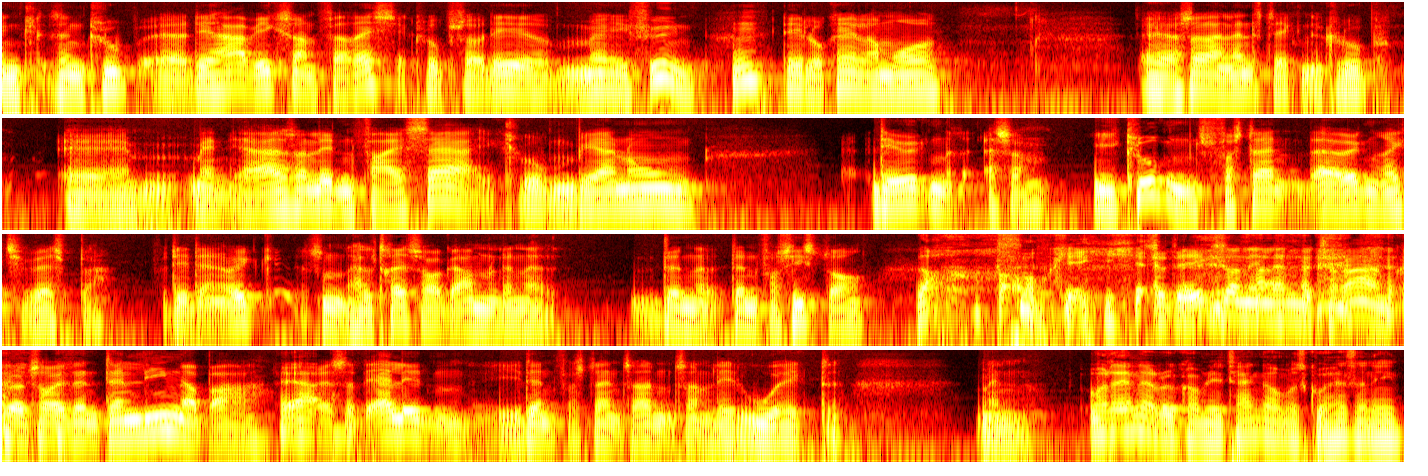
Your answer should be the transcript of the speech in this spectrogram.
en, sådan en klub, øh, det har vi ikke sådan en Fredericia-klub, så det er med i Fyn, Mm. det er lokalområdet, øh, og så er der en landstækkende klub. Øh, men jeg er sådan lidt en farisær i klubben, vi er nogen, det er jo ikke en, altså i klubbens forstand, der er jo ikke en rigtig Vespa, fordi den er jo ikke sådan 50 år gammel, den er, den er, den fra sidste år. Nå, okay. Så det er ikke sådan en eller anden veterankøretøj, den, den ligner bare. Ja. Altså det er lidt en, i den forstand, så er den sådan lidt uægte. Men Hvordan er du kommet i tanke om at skulle have sådan en?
